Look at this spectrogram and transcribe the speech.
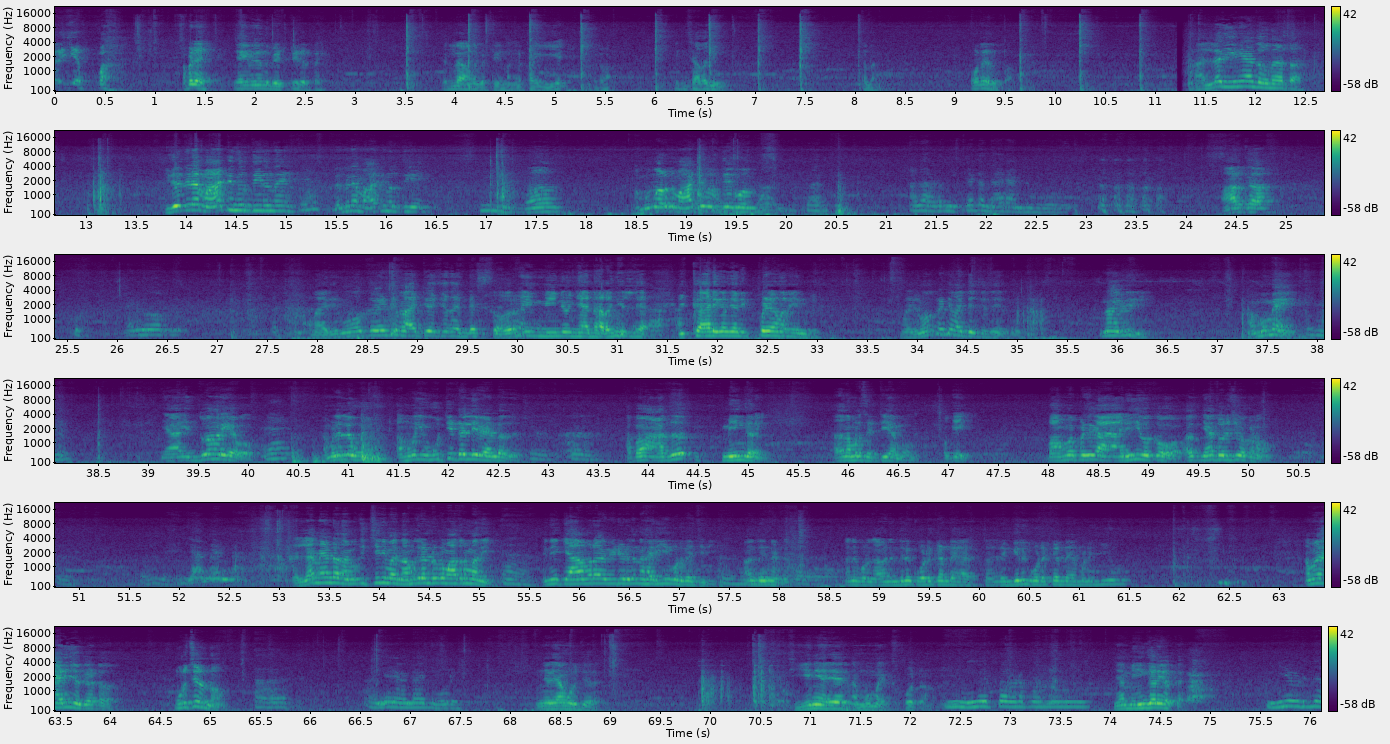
അയ്യപ്പ. അപ്പോഴേ ഞാൻ ഇവനൊന്ന് വെട്ടിയിടട്ടെ. എല്ലാം ഒന്ന് വെട്ടിയിടണം. അങ്ങനെ പയ്യെ ഇടണം. ഇത് ചതഞ്ഞു പോകും. കണ്ടോ? വളരെ എളുപ്പം. നല്ല ചീനിയാന്ന് തോന്നുന്നു കേട്ടോ. ഇതെന്തിനാ മാറ്റി നിർത്തിയിരുന്നേ? ഇതെന്തിനാ മാറ്റി നിർത്തിയേ? ആ അമ്മ പറഞ്ഞു മാറ്റി നിർത്തിയേക്കോ? അതവിടെ നിൽക്കട്ടെ ഞാൻ രണ്ട് മൂന്ന്. ആർക്കാ? മരുമോക്ക്. വേണ്ടി മാറ്റി വെച്ചത് എന്റെ സോറി മീനു ഞാൻ അറിഞ്ഞില്ല. ഇക്കാര്യങ്ങൾ ഞാൻ ഇപ്പോഴാണ് അറിയുന്നത്. മരുമോക്ക് വേണ്ടി മാറ്റി വെച്ചത് ഞാൻ എന്നാ ഇവിടെ ഇരി. അമ്മുമ്മേ ഞാൻ എന്തുവാണെന്നറിയാവോ? നമ്മളെല്ലാം അമ്മ ഈ ഊറ്റിയിട്ടല്ലേ വേണ്ടത്? ആ, ആ. അപ്പൊ അത് മീൻകറി. അത് നമ്മൾ സെറ്റ് ചെയ്യാൻ പോകുന്നത് ഓക്കെ അപ്പൊ അമ്മ ഇപ്പോഴത്തേക്ക് അരിഞ്ഞ് വെക്കോ? അത് ഞാൻ തൊലിച്ച് വെക്കണോ? എല്ലാം വേണ്ട. നമുക്ക് ഇച്ചിരി മതി. നമുക്ക് രണ്ടുപേർക്ക് മാത്രം മതി. ഇനി ക്യാമറ വീഡിയോ എടുക്കുന്ന ഹരിയും കൊടുക്കുക ഇച്ചിരി. അവൻ തിന്നിട്ട്. അവന് കൊടുക്കാം. അവൻ എന്തെങ്കിലും കൊടുക്കണ്ടേ? കഷ്ടം. എന്തെങ്കിലും കൊടുക്കണ്ടേ നമ്മൾ ഇല്ലയോ അമ്മ അരിഞ്ഞ് വെക്കാം കേട്ടോ. മുറിച്ചിടണോ? ആ, അങ്ങനെ ഞാൻ മുറിച്ചു തരാം. ചീനി അരിയാൻ നമ്മ എക്സ്പോർട്ടാണ് നീ ഇപ്പൊ എവിടെ പോകുന്നു ഞാൻ മീൻകറിയൊക്കെ. എവിടുന്ന?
